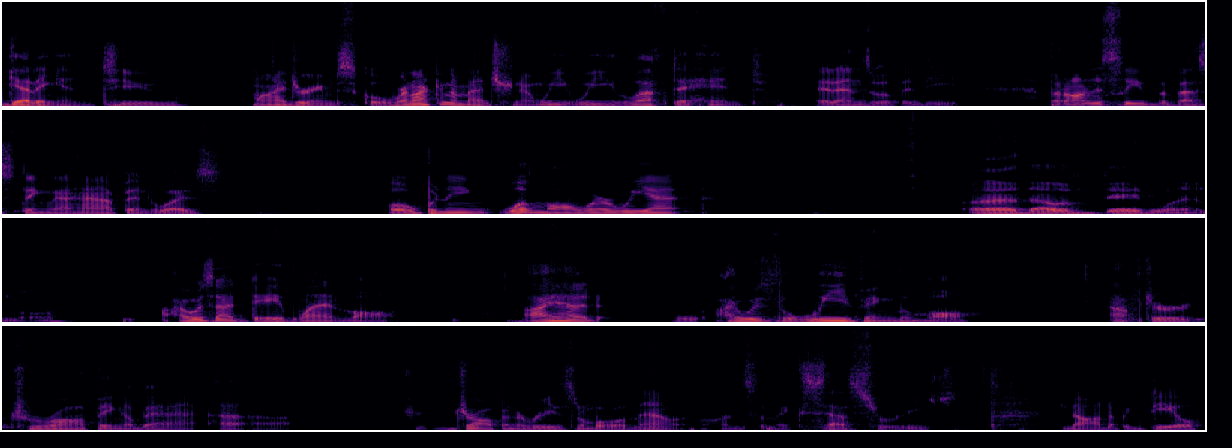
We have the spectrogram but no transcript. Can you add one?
getting into my dream school. We're not going to mention it. We we left a hint. It ends with a D. But honestly, the best thing that happened was opening. What mall were we at? Uh, that was Dadeland Mall. I was at Dadeland Mall. I had I was leaving the mall after dropping a ba- uh, dropping a reasonable amount on some accessories. Not a big deal.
